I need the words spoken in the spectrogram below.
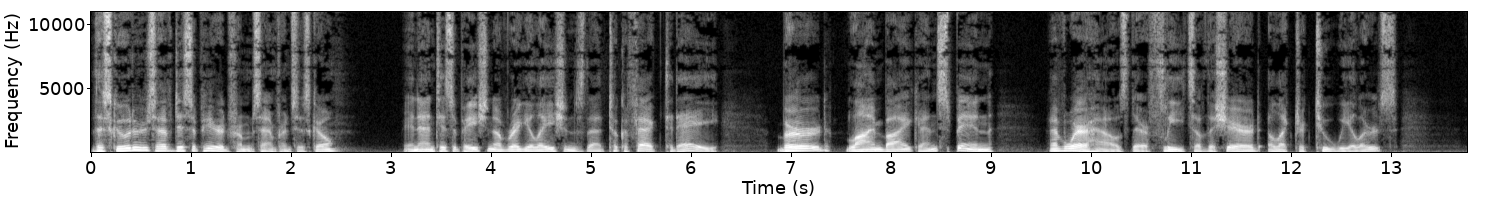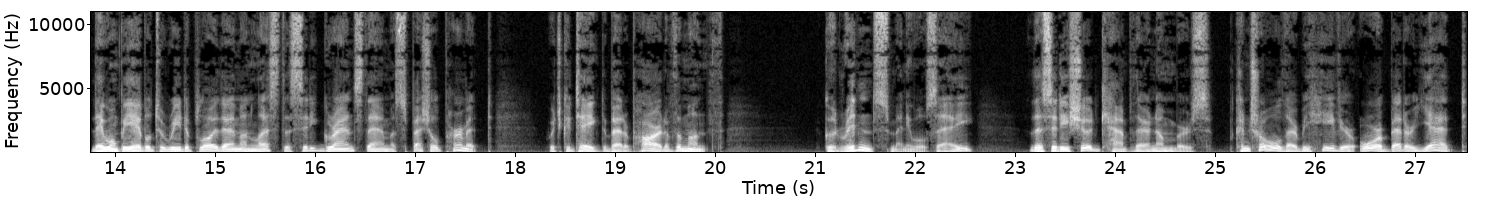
The scooters have disappeared from San Francisco. In anticipation of regulations that took effect today, Bird, Lime Bike, and Spin have warehoused their fleets of the shared electric two wheelers. They won't be able to redeploy them unless the city grants them a special permit, which could take the better part of the month. Good riddance, many will say. The city should cap their numbers, control their behavior, or better yet,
